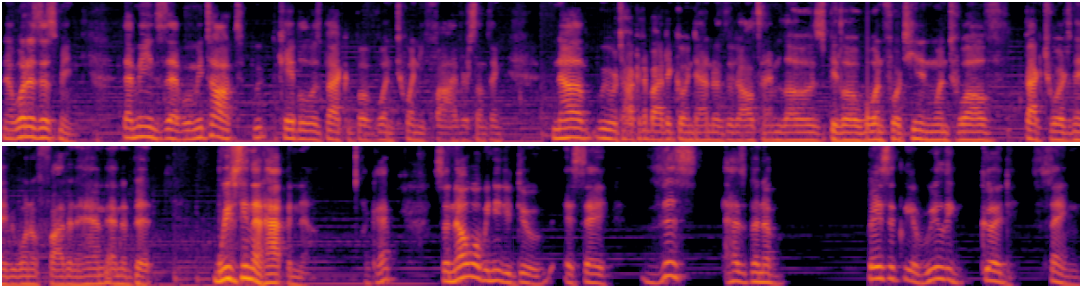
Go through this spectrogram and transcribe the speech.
Now, what does this mean? That means that when we talked, cable was back above 125 or something. Now we were talking about it going down to the all-time lows below 114 and 112, back towards maybe 105 and a hand and a bit. We've seen that happen now. Okay, so now what we need to do is say this has been a basically a really good thing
